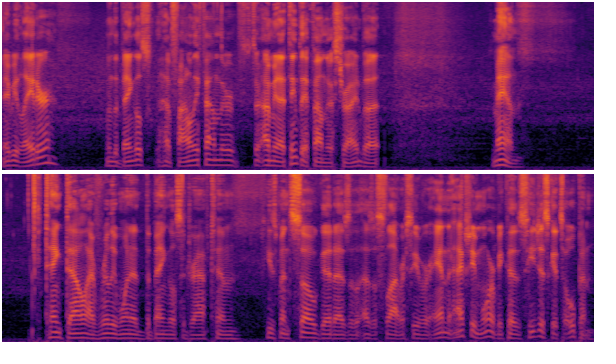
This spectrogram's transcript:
maybe later the Bengals have finally found their. I mean, I think they found their stride, but man, Tank Dell, I've really wanted the Bengals to draft him. He's been so good as a, as a slot receiver, and actually more because he just gets open.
